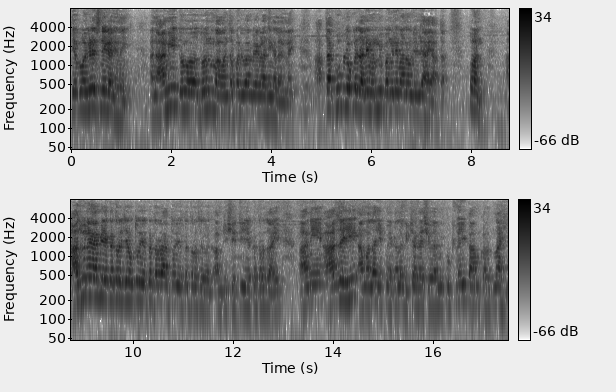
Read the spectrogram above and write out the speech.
ते वेगळेच निघाले नाही. आणि आम्ही दो, दोन भावांचा परिवार वेगळा निघालेला नाही. आता खूप लोक झाले म्हणून मी बंगले बनवलेले आहे आता. पण अजूनही आम्ही एकत्र जेवतो एकत्र राहतो एकत्र सगळं आमची शेती एकत्रच आहे. आणि आजही आम्हाला एकमेकाला विचारल्याशिवाय आम्ही कुठलंही काम करत नाही.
